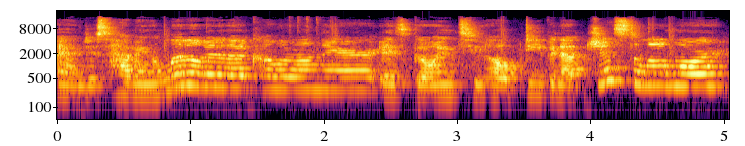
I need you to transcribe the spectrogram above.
and just having a little bit of that color on there is going to help deepen up just a little more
